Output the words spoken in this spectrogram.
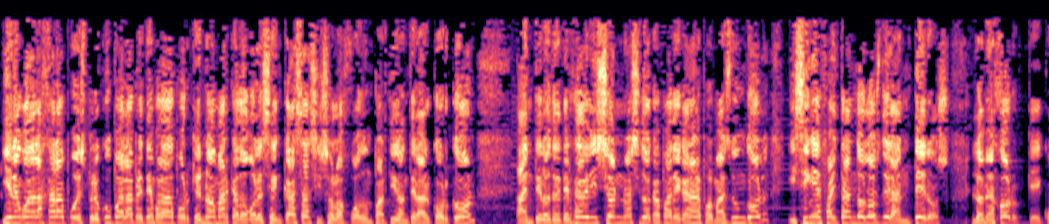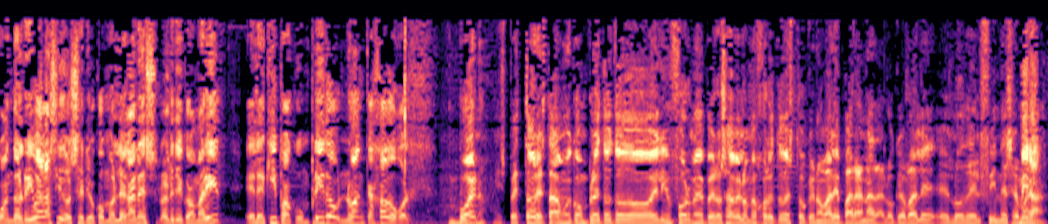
Y en el Guadalajara pues preocupa la pretemporada porque no ha marcado goles en casa, si solo ha jugado un partido ante el Alcorcón. Ante los de tercera división no ha sido capaz de ganar por más de un gol y siguen faltando los delanteros. Lo mejor, que cuando el rival ha sido serio, como el Leganés o el Atlético de Madrid, el equipo ha cumplido, no ha encajado gol. Bueno, inspector, estaba muy completo todo el informe, pero sabe lo mejor de todo esto, que no vale para nada. Lo que vale es lo del fin de semana.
